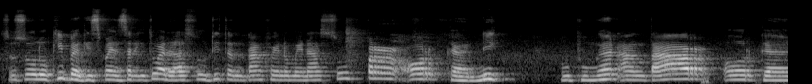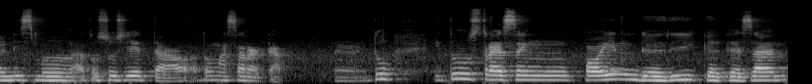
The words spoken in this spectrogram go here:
Sosiologi bagi Spencer itu adalah studi tentang fenomena superorganik hubungan antar organisme atau sosial atau masyarakat. Nah, itu itu stressing point dari gagasan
